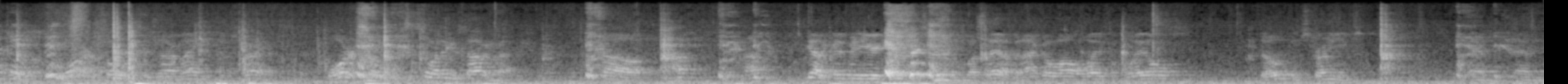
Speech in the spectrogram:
Okay. Water source is our main constraint. Water source, that's what he was talking about. Uh, got a good many irrigation systems myself, and I go all the way from wells to open streams and, and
